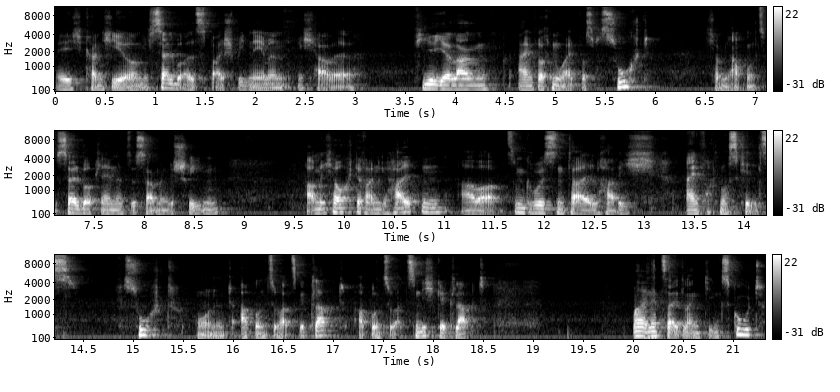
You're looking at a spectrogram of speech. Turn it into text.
Ich kann hier mich selber als Beispiel nehmen. Ich habe vier Jahre lang einfach nur etwas versucht. Ich habe mir auch mal zu selber Pläne zusammengeschrieben, habe mich auch daran gehalten, aber zum größten Teil habe ich einfach nur Skills versucht und ab und zu hat es geklappt, ab und zu hat es nicht geklappt. Eine Zeit lang ging es gut,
